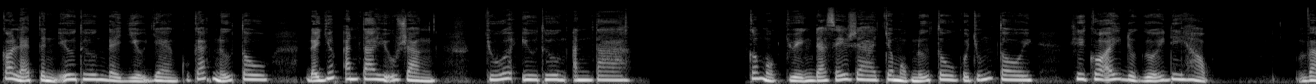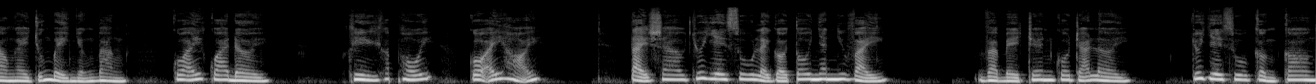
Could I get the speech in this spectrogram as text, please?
Có lẽ tình yêu thương đầy dịu dàng của các nữ tu đã giúp anh ta hiểu rằng Chúa yêu thương anh ta. Có một chuyện đã xảy ra cho một nữ tu của chúng tôi khi cô ấy được gửi đi học. Vào ngày chuẩn bị nhận bằng, cô ấy qua đời. Khi khắp hối, cô ấy hỏi Tại sao Chúa Giêsu lại gọi tôi nhanh như vậy? Và bề trên cô trả lời Chúa Giêsu cần con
